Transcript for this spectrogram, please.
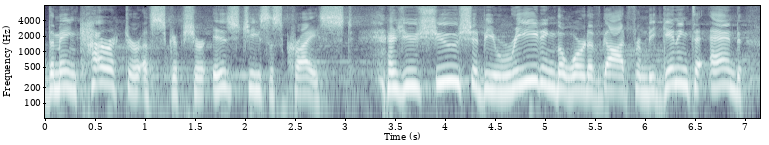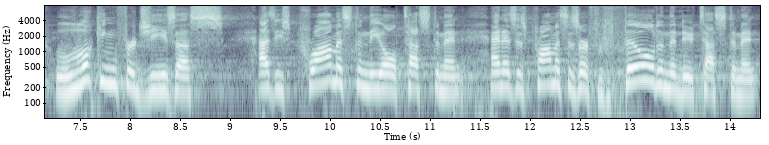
But the main character of Scripture is Jesus Christ. And you should be reading the Word of God from beginning to end, looking for Jesus as He's promised in the Old Testament and as His promises are fulfilled in the New Testament.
